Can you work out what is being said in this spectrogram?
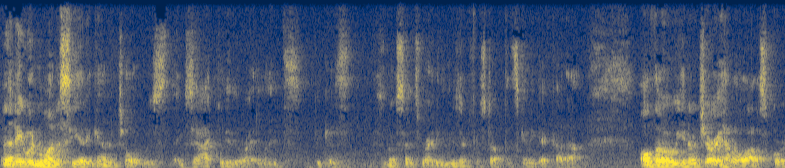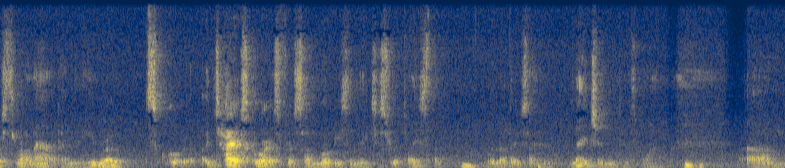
And then he wouldn't want to see it again until it was exactly the right length, because there's no sense writing music for stuff that's going to get cut out. Although, you know, Jerry had a lot of scores thrown out. I mean, he wrote score, entire scores for some movies, and they just replaced them with others. And Legend is one. Um,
